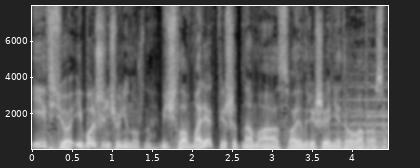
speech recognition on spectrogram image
и все. И больше ничего не нужно. Вячеслав Моряк пишет нам о своем решении этого вопроса.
